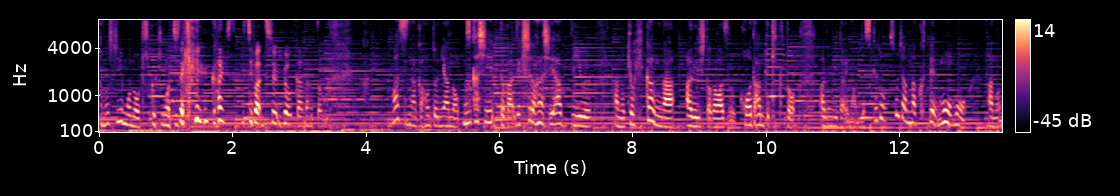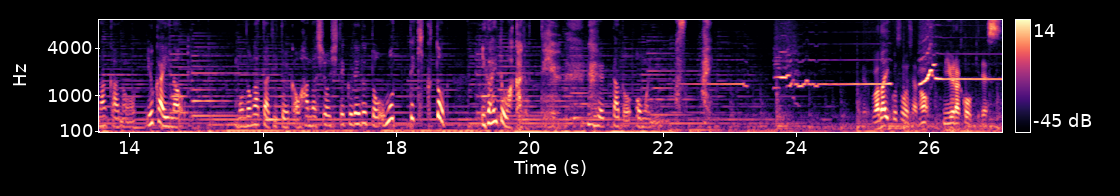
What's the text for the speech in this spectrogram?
楽しいものを聞く気持ちで聞くが一番重要かなとまずなんか本当にあの難しいとか歴史の話やっていうあの拒否感がある人がまず講談って聞くとあるみたいなんですけどそうじゃなくてもうもうあのなんかあの愉快な物語というかお話をしてくれると思って聞くと意外とわかるっていう だと思います。はい、和太鼓奏者の三浦幸喜です。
